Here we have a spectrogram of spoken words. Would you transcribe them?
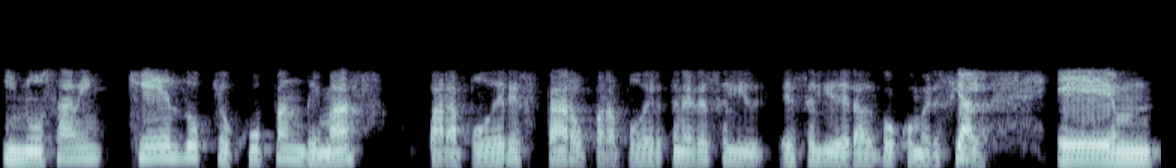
y no saben qué es lo que ocupan de más para poder estar o para poder tener ese, ese liderazgo comercial. Em,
